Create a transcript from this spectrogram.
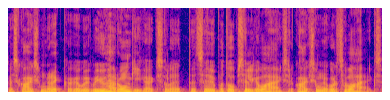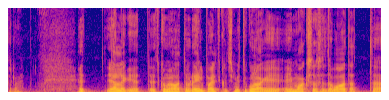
kas kaheksakümne rekkaga või, või ühe rongiga, eks ole, et, et see juba toob selge vahe, eks ole, kaheksakümnekordse vahe, eks ole. et jällegi, et, et kui me vaatame Rail Balticut, siis mitte kunagi ei maksa seda vaadata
